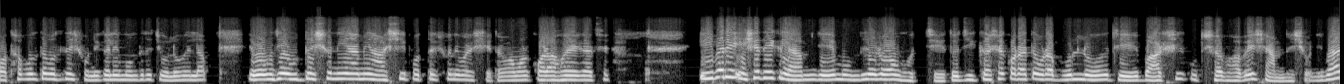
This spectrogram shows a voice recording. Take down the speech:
কথা বলতে বলতে শনিকালী মন্দিরে চলেও এলাম, এবং যে উদ্দেশ্য নিয়ে আমি আসি প্রত্যেক শনিবার সেটাও আমার করা হয়ে গেছে। এইবারে এসে দেখলাম যে মন্দিরে রং হচ্ছে, তো জিজ্ঞাসা করাতে ওরা বলল যে বার্ষিক উৎসব হবে সামনে শনিবার,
